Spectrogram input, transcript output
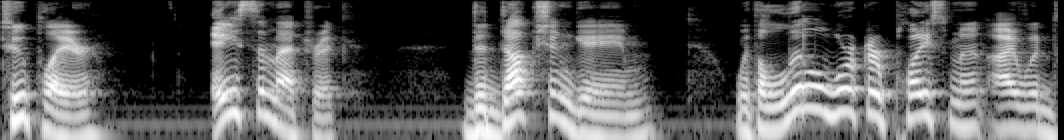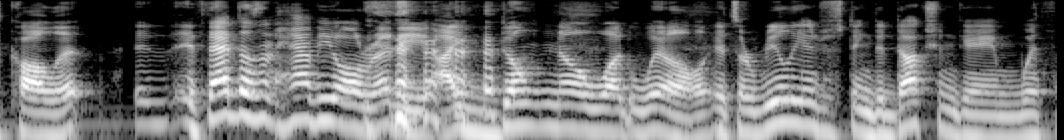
two player, asymmetric, deduction game with a little worker placement, I would call it if that doesn't have you already, I don't know what will. It's a really interesting deduction game with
